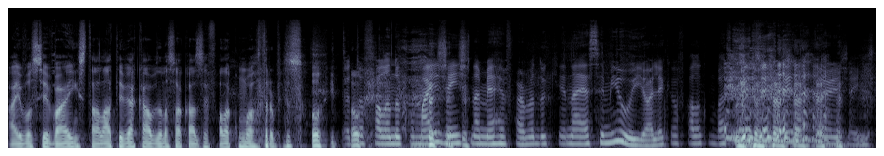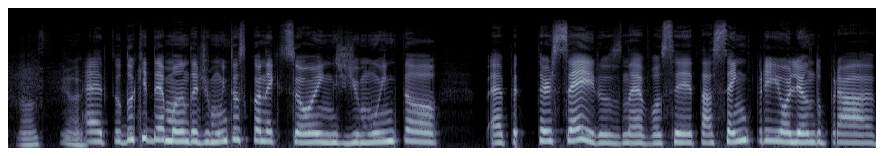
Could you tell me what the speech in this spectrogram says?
aí você vai instalar a TV a cabo na sua casa, você fala com uma outra pessoa. Então... Eu tô falando com mais gente na minha reforma do que na SMU, e olha que eu falo com bastante gente. Nossa senhora. É, tudo que demanda de muitas conexões, de muito é, terceiros, né? Você tá sempre olhando para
